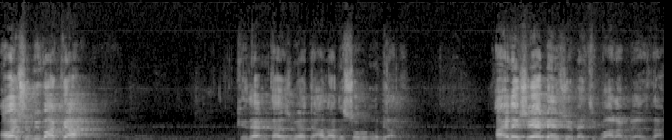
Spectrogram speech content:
Ama şu bir vaka. Kıdem tazminatı alanı sorunlu bir alan. Aynı şeye benziyor belki bu alan biraz daha.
